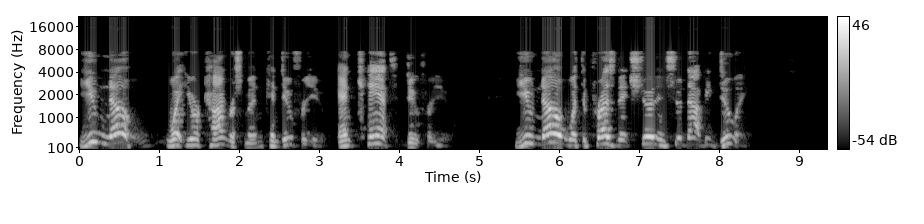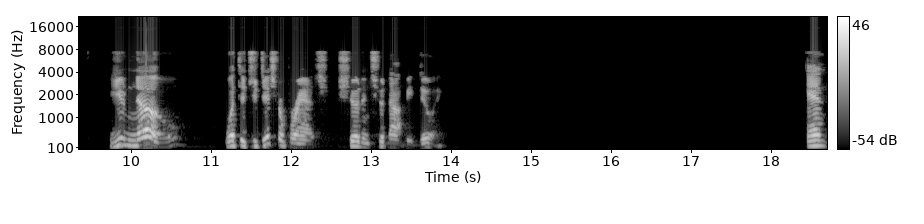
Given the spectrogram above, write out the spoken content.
You know what your congressman can do for you and can't do for you. You know what the president should and should not be doing. You know what the judicial branch should and should not be doing. And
